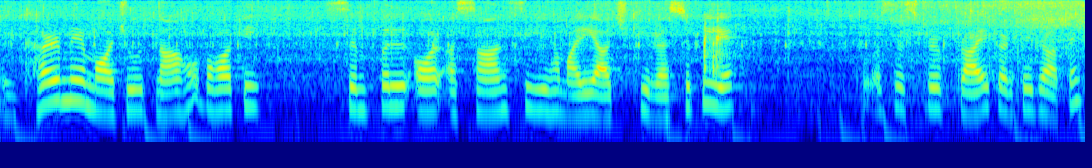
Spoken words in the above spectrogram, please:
घर में मौजूद ना हो। बहुत ही सिंपल और आसान सी हमारी आज की रेसिपी है। थोड़ा सा स्टर फ्राई करते जाते हैं।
